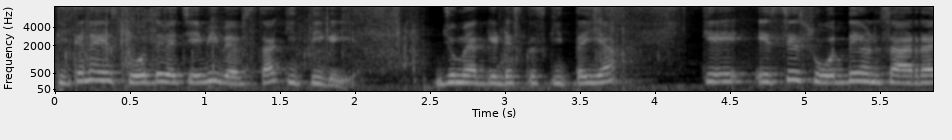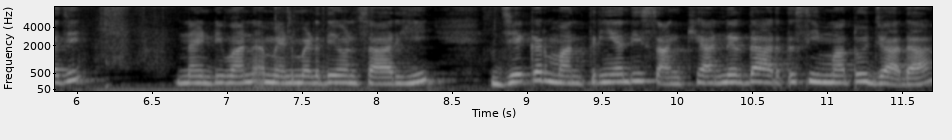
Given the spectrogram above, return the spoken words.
ਠੀਕ ਹੈ ਨਾ, ਇਸ ਸੋਧ ਦੇ ਵਿੱਚ ਇਹ ਵੀ ਵਿਵਸਥਾ ਕੀਤੀ ਗਈ ਹੈ ਜੋ ਮੈਂ ਅੱਗੇ ਡਿਸਕਸ ਕੀਤਾ ਹੀ ਆ ਕਿ ਇਸੇ ਸੋਧ ਦੇ ਅਨੁਸਾਰ ਰਾਜੇ 91 ਅਮੈਂਡਮੈਂਟ ਦੇ ਅਨੁਸਾਰ ਹੀ ਜੇਕਰ ਮੰਤਰੀਆਂ ਦੀ ਸੰਖਿਆ ਨਿਰਧਾਰਿਤ ਸੀਮਾ ਤੋਂ ਜ਼ਿਆਦਾ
